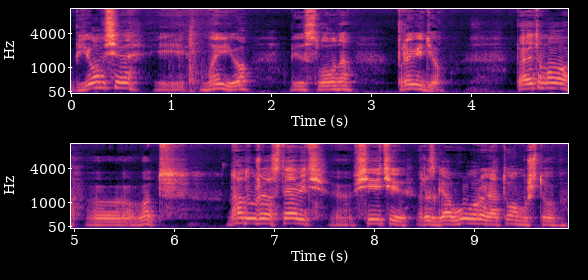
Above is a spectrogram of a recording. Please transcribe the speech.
бьемся, и мы ее, безусловно, проведем. Поэтому э, вот надо уже оставить э, все эти разговоры о том, что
